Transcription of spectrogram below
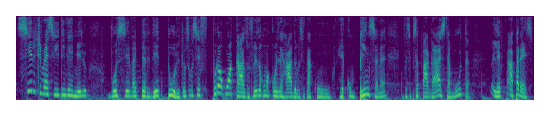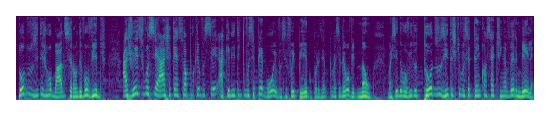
Se ele tivesse item vermelho, você vai perder tudo. Então, se você, por algum acaso, fez alguma coisa errada você tá com recompensa, né? Você precisa pagar esta multa, ele aparece. Todos os itens roubados serão devolvidos. Às vezes você acha que é só porque você. aquele item que você pegou e você foi pego, por exemplo, que vai ser devolvido. Não. Vai ser devolvido todos os itens que você tem com a setinha vermelha.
